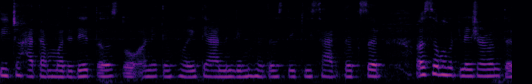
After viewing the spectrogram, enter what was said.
तिच्या हातामध्ये देत असतो आणि तेव्हा इथे आनंदी म्हणत असते की सार्थक सर असं म्हटल्याच्या नंतर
